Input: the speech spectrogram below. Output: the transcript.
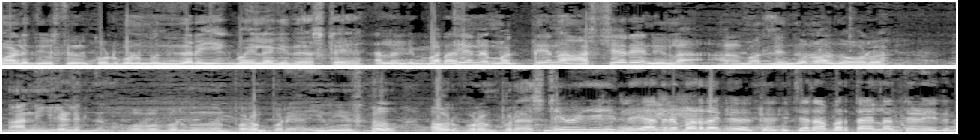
ಮಾಡಿದ ದಿವಸದಿಂದ ಕೊಟ್ಕೊಂಡು ಬಂದಿದ್ದಾರೆ ಈಗ ಬಯಲಾಗಿದೆ ಅಷ್ಟೇ. ಮತ್ತೇನು ಮತ್ತೇನು ಆಶ್ಚರ್ಯ ಏನಿಲ್ಲ. ಅದು ಮೊದಲಿಂದನೂ ಅದು ಅವರು ನಾನು ಈಗ ಹೇಳಿದ್ನಲ್ಲ ಒಬ್ಬೊಬ್ಬರದ್ದು ನನ್ನ ಪರಂಪರೆ ಇದು ಇದು ಅವ್ರ ಪರಂಪರೆ ಅಷ್ಟೇ. ನೀವು ಈ ಹಿಂದೆ ಯಾತ್ರೆ ಮಾಡಿದಾಗ ಕ- ಜನ ಬರ್ತಾ ಇಲ್ಲ ಅಂತೇಳಿ ಇದನ್ನ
